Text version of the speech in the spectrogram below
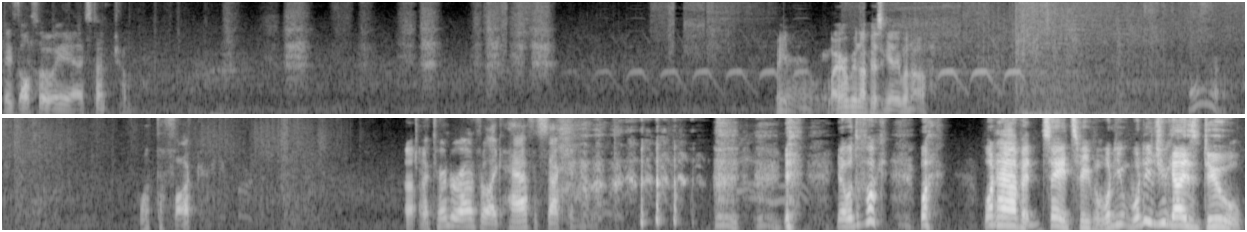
There's also a uh, stunt jump. Wait, Oh. why are we not pissing anyone off? Oh. What the fuck? Uh, I turned around for like half a second. yeah, what the fuck? What? What happened? Say it, people. What do you? What did you guys do?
